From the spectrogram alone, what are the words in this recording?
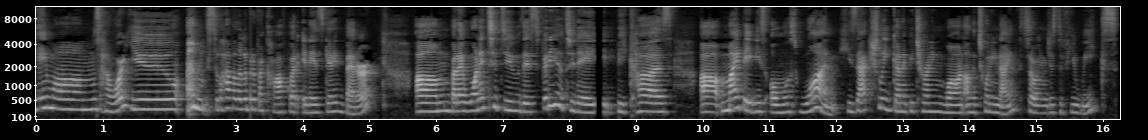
Hey moms, how are you? Still have a little bit of a cough, but it is getting better. Um, but I wanted to do this video today because uh, my baby's almost one. He's actually gonna be turning one on the 29th, so in just a few weeks.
